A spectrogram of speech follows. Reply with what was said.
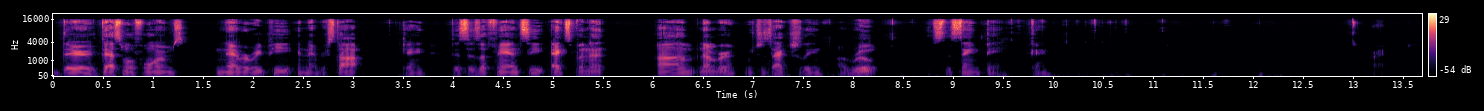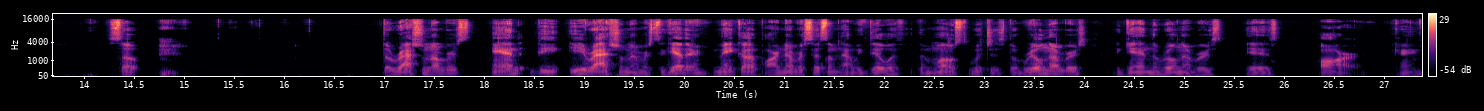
their decimal forms never repeat and never stop. Okay, this is a fancy exponent um, number, which is actually a root, it's the same thing, okay? All right. So, the rational numbers and the irrational numbers together make up our number system that we deal with the most, which is the real numbers. Again, the real numbers is R, okay?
